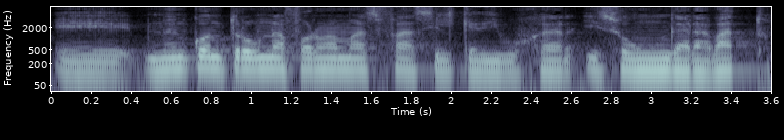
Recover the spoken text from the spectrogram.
eh, no encontró una forma más fácil que dibujar, hizo un garabato.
